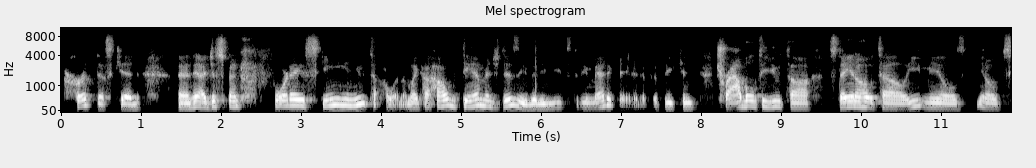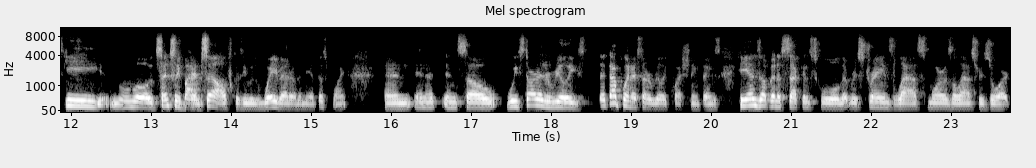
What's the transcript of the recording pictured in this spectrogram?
hurt this kid. And I just spent four days skiing in Utah with him. Like, how damaged is he that he needs to be medicated? If, if he can travel to Utah, stay in a hotel, eat meals, you know, ski, well, essentially by himself, because he was way better than me at this point. And, and, and so we started to really, at that point, I started really questioning things. He ends up in a second school that restrains less, more as a last resort.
